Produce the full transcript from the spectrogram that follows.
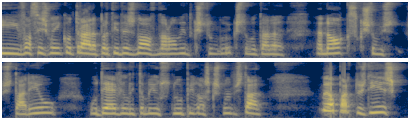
e vocês vão encontrar a partir das 9, normalmente costuma, costuma estar a, a Nox, costuma estar eu, o Devil e também o Snoopy, nós costumamos estar. A maior parte dos dias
